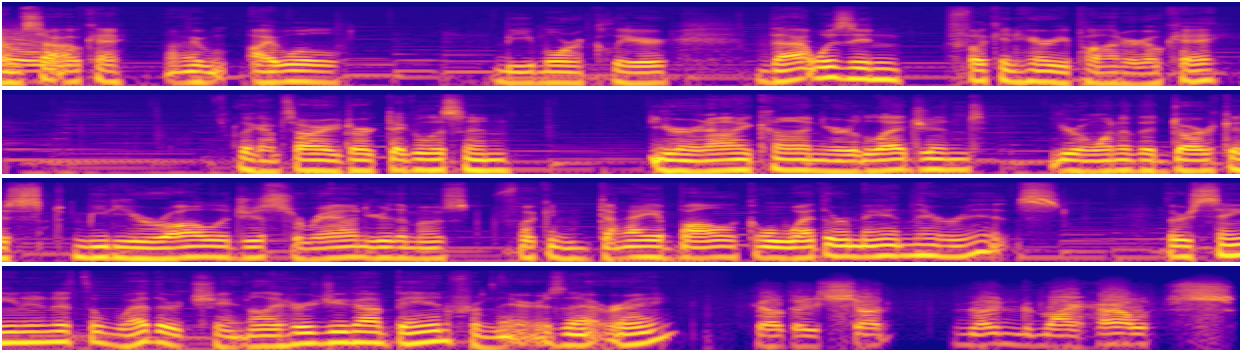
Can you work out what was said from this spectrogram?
I'm sorry. Okay, I I will be more clear. That was in fucking Harry Potter. Okay. Like I'm sorry, Dirk Diglison. You're an icon. You're a legend. You're one of the darkest meteorologists around. You're the most fucking diabolical weatherman there is. They're saying it at the Weather Channel. I heard you got banned from there. Is that right? Yeah, they sent men to my house.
